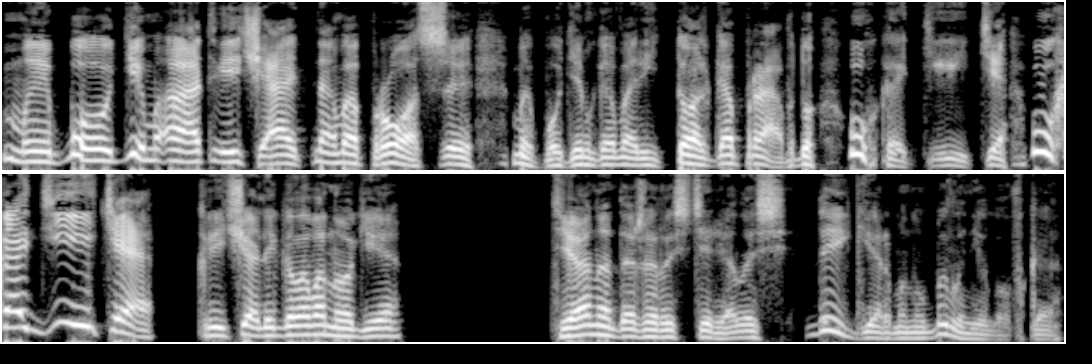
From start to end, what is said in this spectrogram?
мы будем отвечать на вопросы. Мы будем говорить только правду. Уходите, уходите!» — кричали головоногие. Тиана даже растерялась, да и Герману было неловко.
